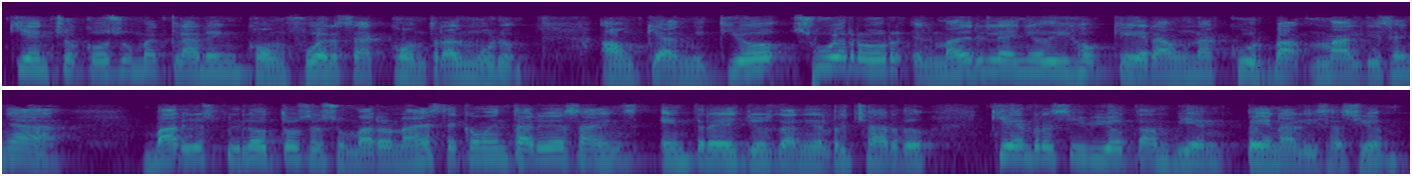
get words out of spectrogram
quien chocó su McLaren con fuerza contra el muro. Aunque admitió su error, el madrileño dijo que era una curva mal diseñada. Varios pilotos se sumaron a este comentario de Sainz, entre ellos Daniel Richardo, quien recibió también penalización.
